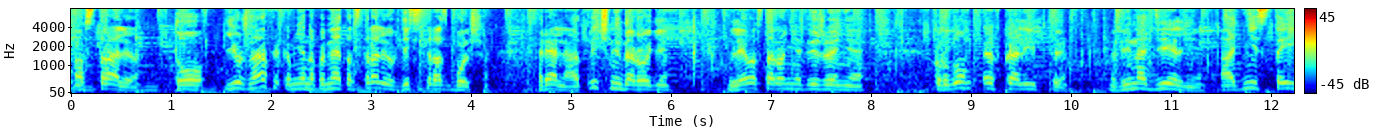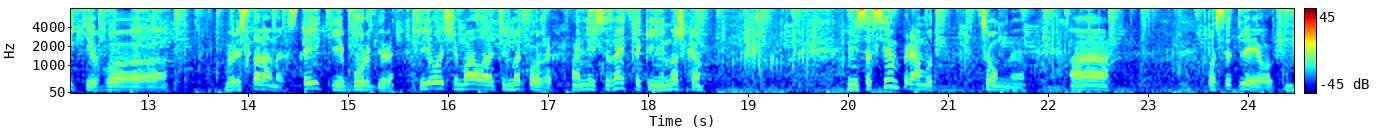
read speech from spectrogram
Австралию, то Южная Африка мне напоминает Австралию в 10 раз больше. Реально, отличные дороги, левостороннее движение, кругом эвкалипты, винодельни, одни стейки в, в ресторанах, стейки и бургеры. И очень мало темнокожих. Они все, знаете, такие немножко не совсем прям вот темные, а посветлее, в общем.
